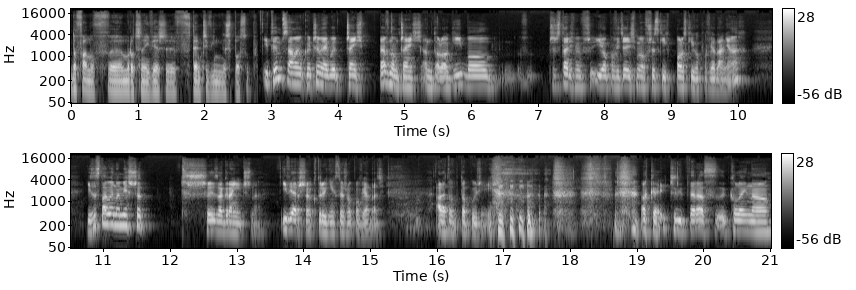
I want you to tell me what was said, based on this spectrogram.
do fanów e, Mrocznej Wieży w ten czy w inny sposób. I tym samym kończymy jakby część, pewną część antologii, bo przeczytaliśmy i opowiedzieliśmy o wszystkich polskich opowiadaniach i zostały nam jeszcze trzy zagraniczne i wiersze, o których nie chcesz opowiadać. Ale to, to później. Okay, czyli teraz kolejna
